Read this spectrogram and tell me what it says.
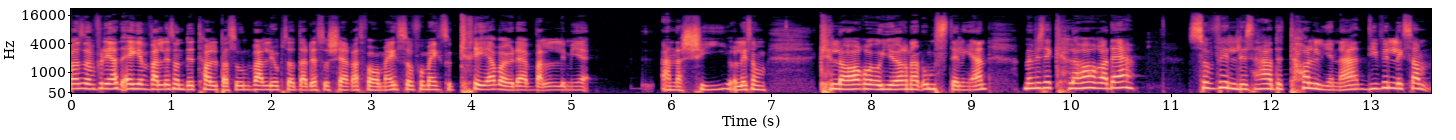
sånn, fordi at jeg er veldig sånn detaljperson, veldig opptatt av det som skjer rett for meg, så for meg så krever jo det veldig mye energi, og liksom klare å gjøre den omstillingen. Men hvis jeg klarer det, så vil disse her detaljene, de vil liksom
